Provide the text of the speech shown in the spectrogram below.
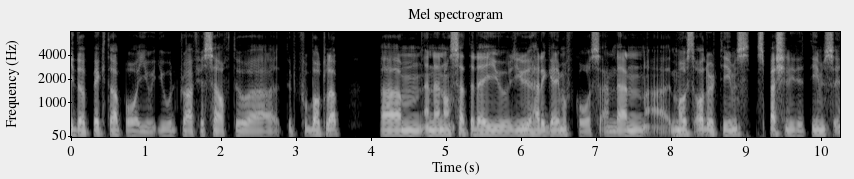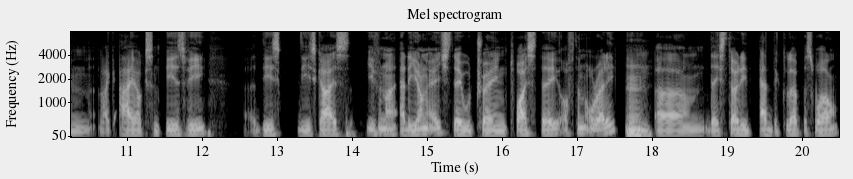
either picked up or you you would drive yourself to uh, to the football club. Um, and then on Saturday you you had a game, of course. And then uh, most other teams, especially the teams in like Ajax and PSV, uh, these these guys, even at a young age, they would train twice a day, often already. Mm. Um, they studied at the club as well,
